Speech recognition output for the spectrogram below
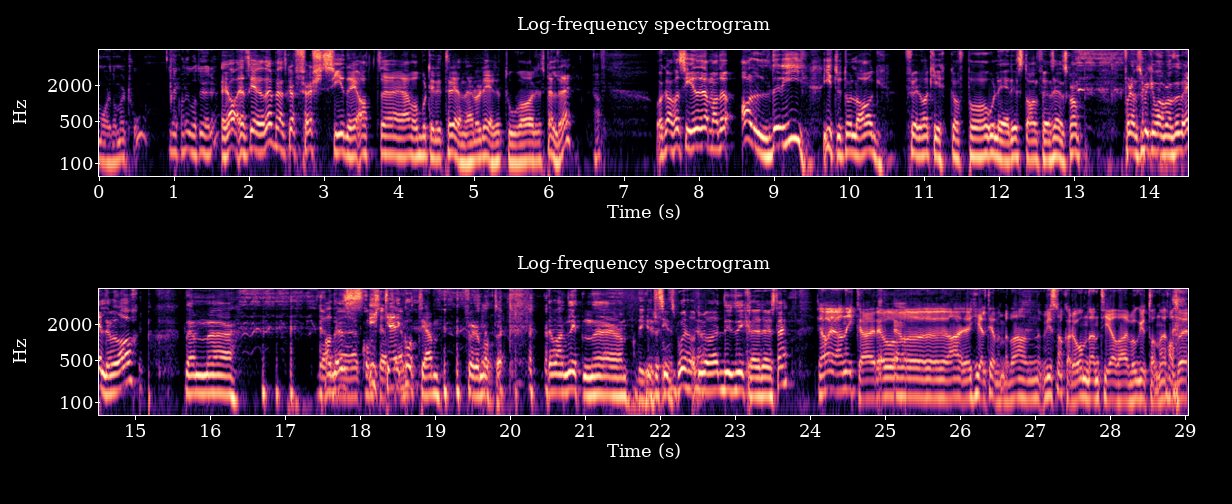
mål nummer to. Det kan du godt gjøre. Ja, jeg skal gjøre det, men jeg skal først si det at jeg var borti litt trenere når dere to var spillere. Ja. Og jeg kan få si det, de hadde aldri gitt ut noe lag før det var kickoff på Oleris dagen før en serieskamp. For dem som ikke var blant de elleve da, Den, hadde eh, ikke hjem. gått hjem før de måtte. Det var en liten uh, sidespor. Og du, har- du nikker, Øystein? Ja, jeg nikker her, og jeg er helt enig med deg. Vi snakka jo om den tida der hvor guttene hadde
